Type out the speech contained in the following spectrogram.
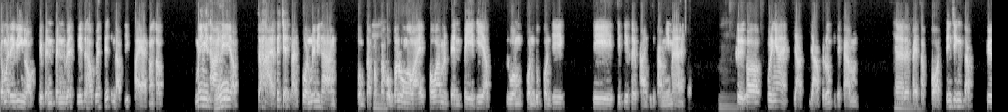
ก็ไม่ได้วิ่งหรอก คือเป็นเป็นเวสติสนะครับเวสติสอันดับที่แปดนะครับ ไม่มีทางที่แบบจะหายไปเจ็ดแปดคนไม่มีทาง ผมแต่ผมก็ลงเอาไว้ เพราะว่ามันเป็นปีที่แบบรวมคนทุกคนที่ที่ที่ที่เคยผ่านกิจกรรมนี้มาคือก็พูดง่ายอยากอยากไปร่วมกิจกรรมแค่ได้ไป support จริง ๆ แต่คือ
